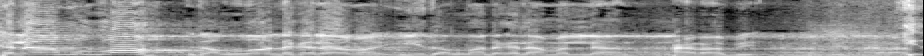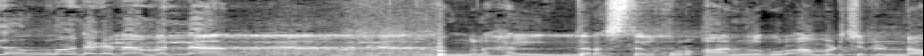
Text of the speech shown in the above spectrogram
കലാമുല്ലാഹ് ഇത് അള്ളാന്റെ കലാമ ഇത് അള്ളാന്റെ കലാമല്ല അറാബി ഇത് അള്ളാന്റെ കലാമല്ല നിങ്ങൾ ഹൽ ദറസ്തൽ ഖുർആൻ നിങ്ങൾ ഖുർആൻ പഠിച്ചിട്ടുണ്ടോ?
